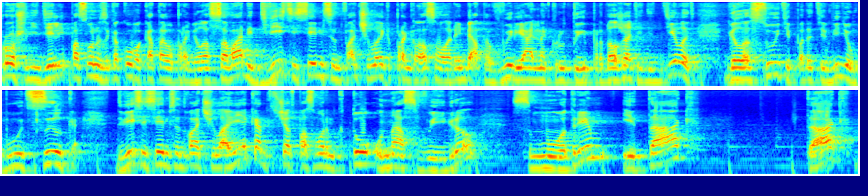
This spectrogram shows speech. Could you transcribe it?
прошлой недели. Посмотрим, за какого кота вы проголосовали. 272 человека проголосовало. Ребята, вы реально крутые. Продолжайте это делать. Голосуйте. Под этим видео будет ссылка. 272 человека. Сейчас посмотрим, кто у нас выиграл. Смотрим. Итак, так,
